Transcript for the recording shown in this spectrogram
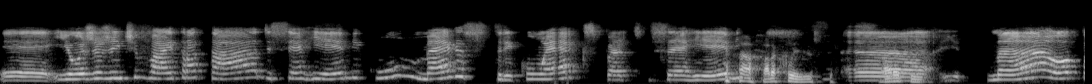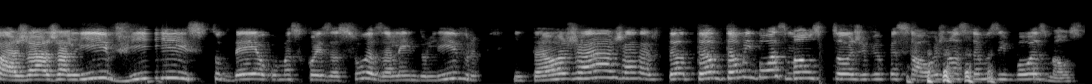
É, e hoje a gente vai tratar de CRM com mestre, com expert de CRM. Para com isso. Para com isso. Não, opa, já, já li, vi, estudei algumas coisas suas, além do livro, então já já estamos em boas mãos hoje, viu, pessoal? Hoje nós estamos em boas mãos.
